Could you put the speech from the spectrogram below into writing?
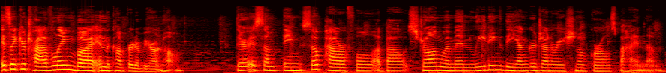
It's like you're traveling but in the comfort of your own home. There is something so powerful about strong women leading the younger generation of girls behind them.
